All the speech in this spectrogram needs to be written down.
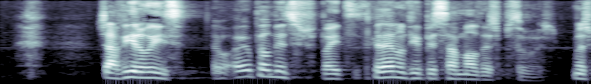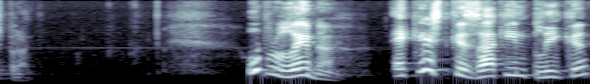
Já viram isso? Eu, eu, pelo menos suspeito. Se calhar não devia pensar mal das pessoas. Mas pronto. O problema é que este casaco implica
